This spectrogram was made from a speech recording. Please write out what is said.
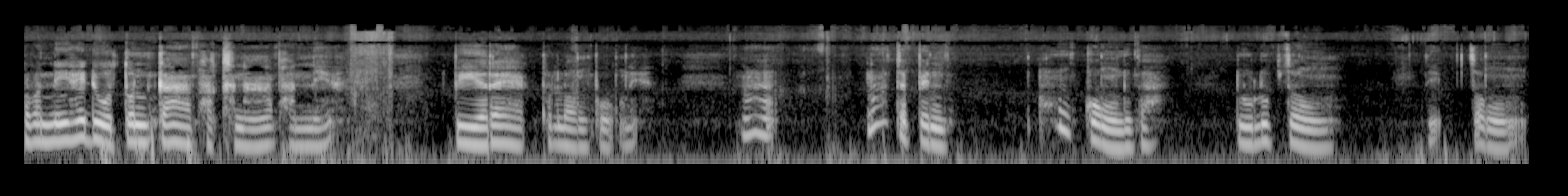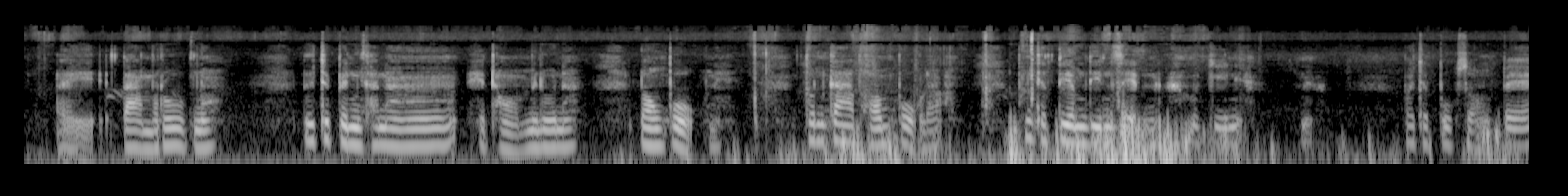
ค่ะวันนี้ให้ดูต้นกล้าผักคะน้าพันธุ์นี้ปีแรกทดลองปลูกเนี่ยน่าน่าจะเป็นฮ่องกงหรือเปล่าดูรูปทรงนี่ทรงไอ้ตามรูปเนาะหรือจะเป็นคะน้าเห็ดหอมไม่รู้นะลองปลูกนี่ต้นกล้าพร้อมปลูกแล้วเพิ่งจะเตรียมดินเสร็จนะเมื่อกี้เนี่ยเนี่ยว่าจะปลูกสองแปลง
